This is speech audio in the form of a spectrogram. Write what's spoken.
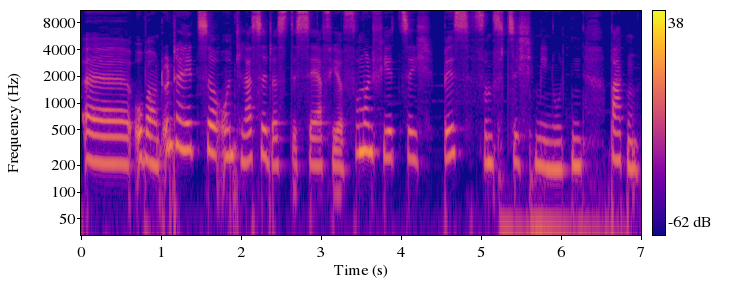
äh, Ober- und Unterhitze und lasse das Dessert für 45 bis 50 Minuten backen.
